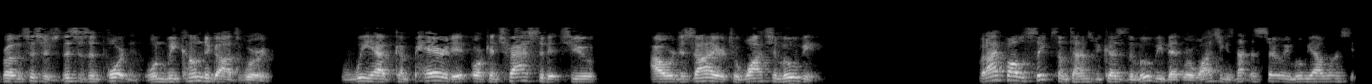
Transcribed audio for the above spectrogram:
Brothers and sisters, this is important. When we come to God's Word, we have compared it or contrasted it to our desire to watch a movie. But I fall asleep sometimes because the movie that we're watching is not necessarily a movie I want to see.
